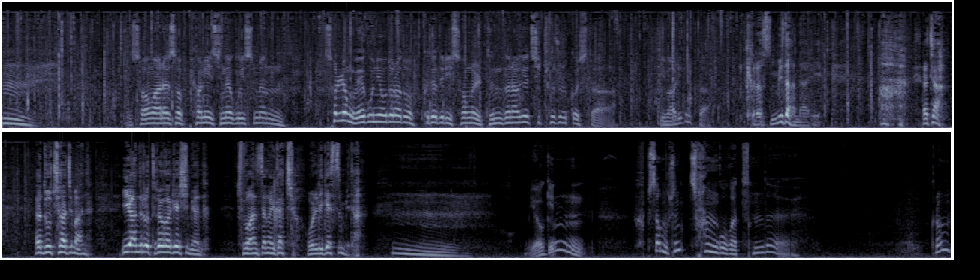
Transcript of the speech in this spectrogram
음, 성 안에서 편히 지내고 있으면 설령 왜군이 오더라도 그대들이 성을 든든하게 지켜줄 것이다. 이 말이 됐다. 그렇습니다, 나리. 아, 자, 누추하지만 이 안으로 들어가 계시면 주안상을 갖춰 올리겠습니다. 음, 여긴 흡사 무슨 창고 같은데. 그럼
